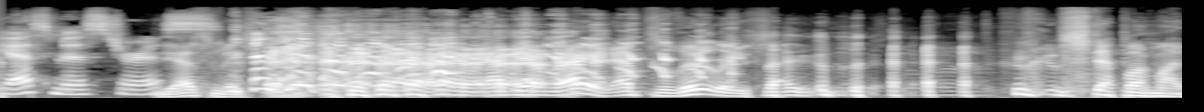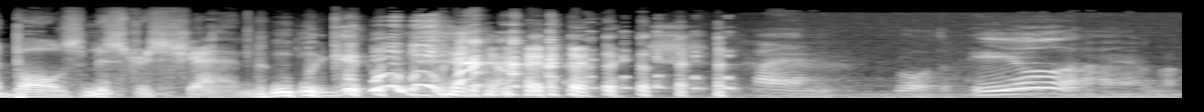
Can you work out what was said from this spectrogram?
yes, mistress. Yes, Mister. Goddamn right, absolutely. Step on my balls, Mistress Shan. I am Lortha Peel. I am a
